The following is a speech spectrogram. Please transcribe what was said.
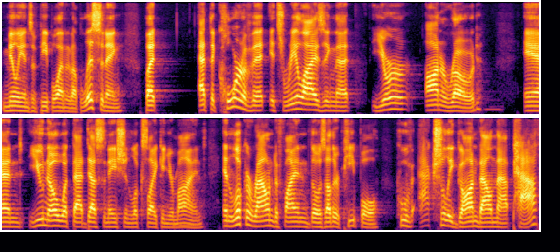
millions of people ended up listening. But at the core of it, it's realizing that you're on a road and you know what that destination looks like in your mind. And look around to find those other people who've actually gone down that path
